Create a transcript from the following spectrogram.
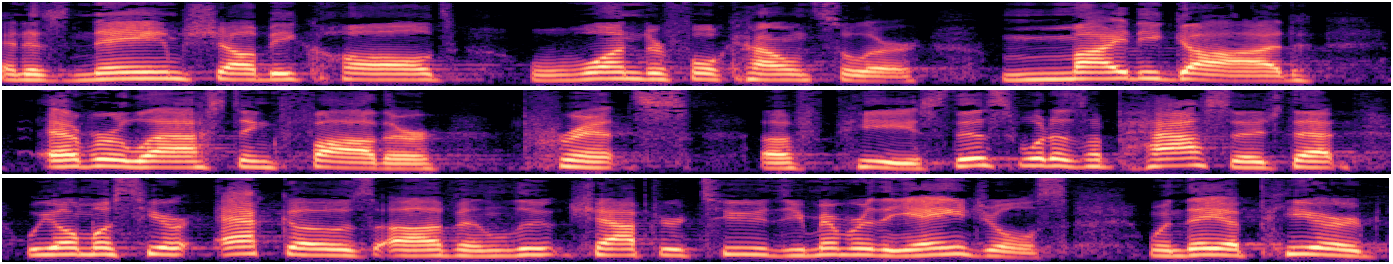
and his name shall be called Wonderful Counselor, Mighty God, Everlasting Father, Prince of peace. This was a passage that we almost hear echoes of in Luke chapter 2. Do you remember the angels when they appeared?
